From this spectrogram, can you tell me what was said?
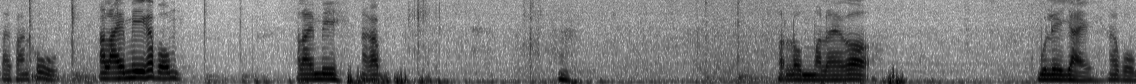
สายพานคู่ อะไรมีครับผม อะไรมีนะครับพัดลมอะไรก็บุเรใหญ่นะครับผม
